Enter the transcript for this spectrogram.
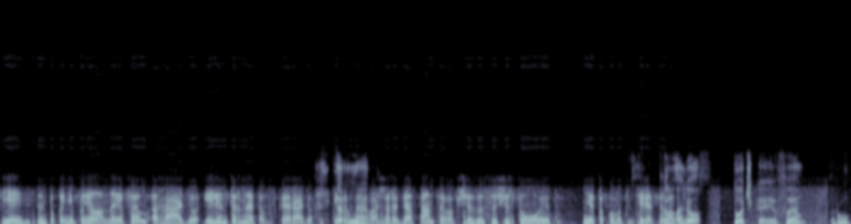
Я единственное только не поняла, на FM радио или интернетовское радио? Интернет. И когда ваша радиостанция вообще засуществует? Мне такой вот интересный Ковалев. вопрос. Ковалев.фм.ру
